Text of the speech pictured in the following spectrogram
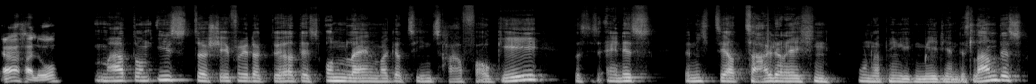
Ja, hallo. Marton ist der Chefredakteur des Online-Magazins HVG. Das ist eines der nicht sehr zahlreichen unabhängigen Medien des Landes.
